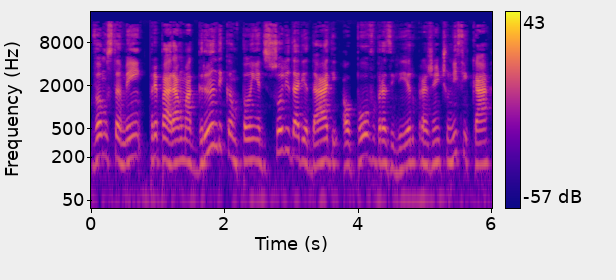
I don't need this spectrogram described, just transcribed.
Vamos também preparar uma grande campanha de solidariedade ao povo brasileiro para a gente unificar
